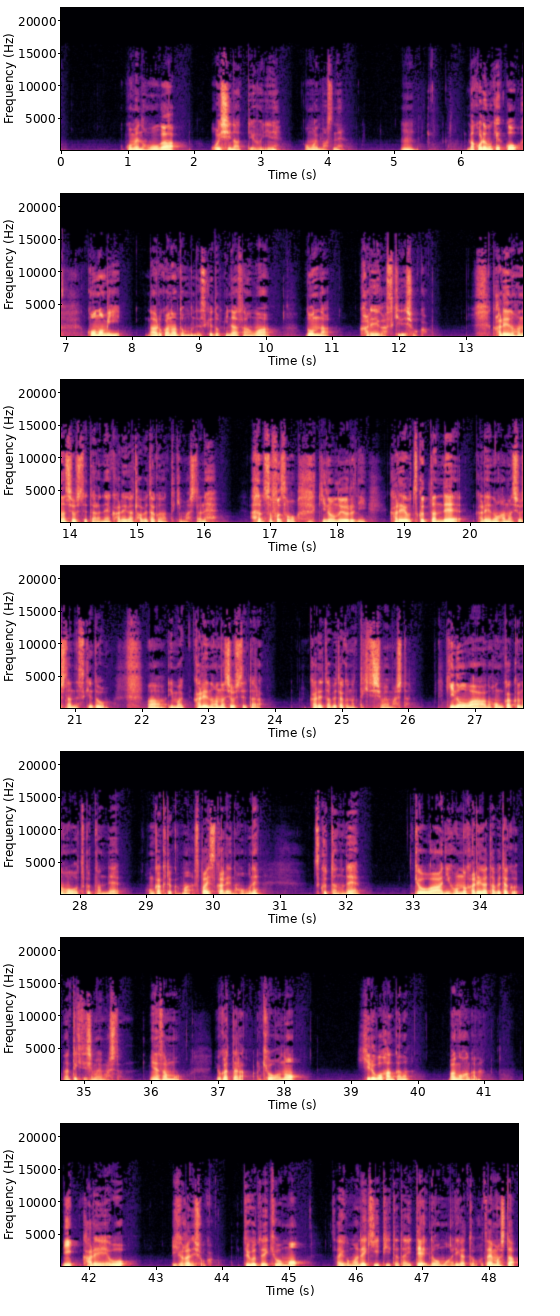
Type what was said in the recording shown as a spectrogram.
お米の方が美味しいなっていうふうにね、思いますね。うん。まあこれも結構好みがあるかなと思うんですけど、皆さんはどんなカレーが好きでしょうか？カレーの話をしてたらね、カレーが食べたくなってきましたね。そもそも昨日の夜にカレーを作ったんで、カレーのお話をしたんですけど、まあ今カレーの話をしてたら、カレー食べたくなってきてしまいました。昨日はあの本格の方を作ったんで、本格というかまあスパイスカレーの方をね、作ったので、今日は日本のカレーが食べたくなってきてしまいました。皆さんもよかったら今日の昼ご飯かな？晩ご飯かな？にカレーをいかがでしょうか？ということで今日も最後まで聞いていただいてどうもありがとうございました。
